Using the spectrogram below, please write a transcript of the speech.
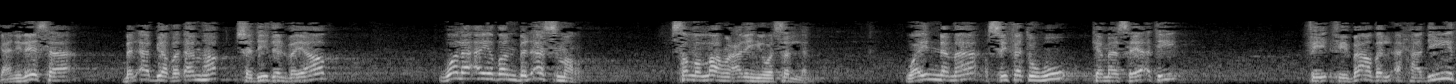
يعني ليس بالأبيض الأمهق شديد البياض ولا أيضا بالأسمر. صلى الله عليه وسلم. وإنما صفته كما سيأتي في, في بعض الأحاديث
